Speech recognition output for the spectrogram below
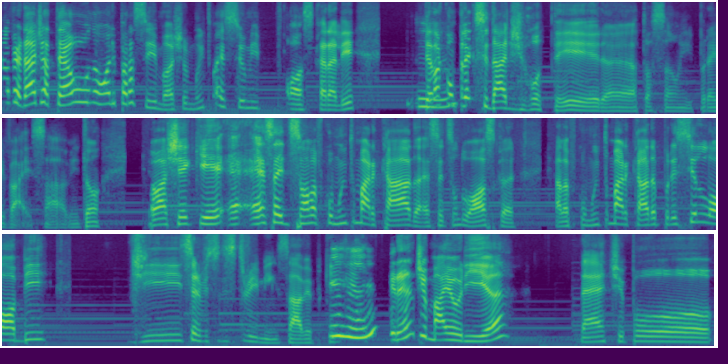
Na verdade, até o Não Olhe Para Cima. Eu acho muito mais filme Oscar ali. Pela uhum. complexidade de roteiro, é, atuação e por aí vai, sabe? Então, eu achei que é- essa edição ela ficou muito marcada, essa edição do Oscar, ela ficou muito marcada por esse lobby de serviço de streaming, sabe? Porque Uhum. grande maioria, né, tipo,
